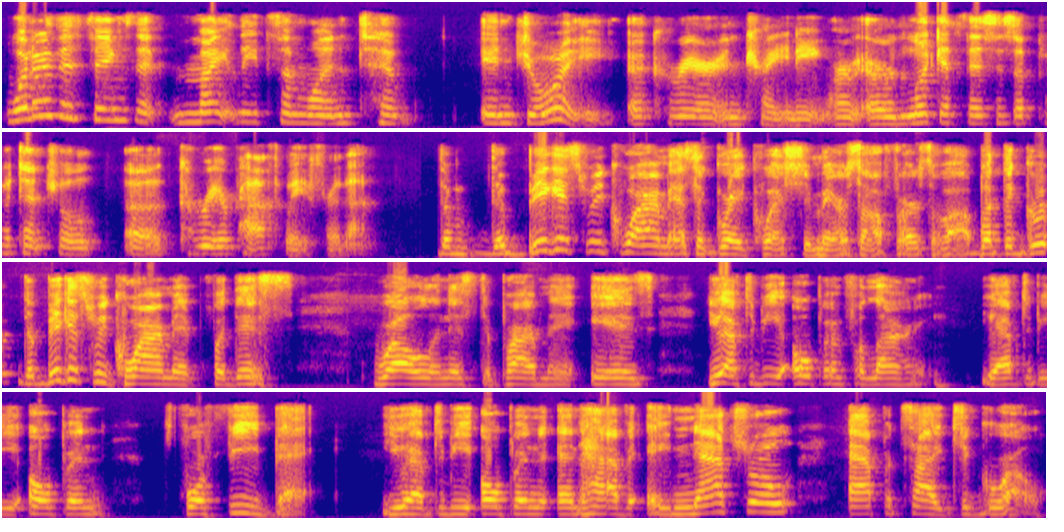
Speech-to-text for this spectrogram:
What are the things that might lead someone to enjoy a career in training or, or look at this as a potential uh, career pathway for them? the the biggest requirement that's a great question marisol first of all but the the biggest requirement for this role in this department is you have to be open for learning you have to be open for feedback you have to be open and have a natural appetite to grow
